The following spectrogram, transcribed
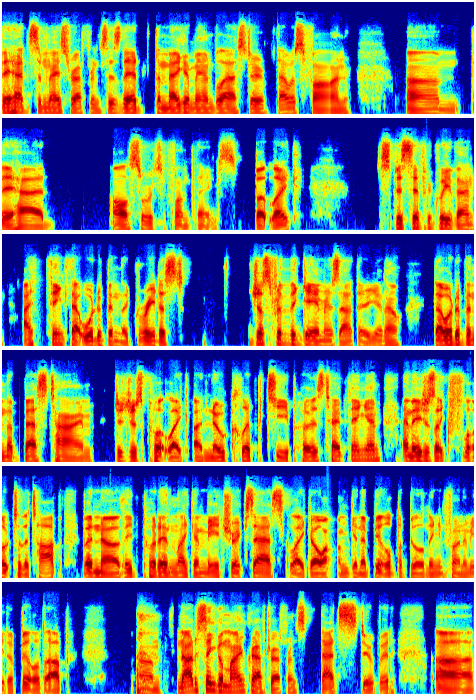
they had some nice references they had the mega man blaster that was fun um they had all sorts of fun things but like specifically then i think that would have been the greatest just for the gamers out there you know? That would have been the best time to just put like a no clip t pose type thing in and they just like float to the top. But no they'd put in like a matrix-esque like oh i'm gonna build the building in front of me to build up. Um not a single minecraft reference. That's stupid. Uh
